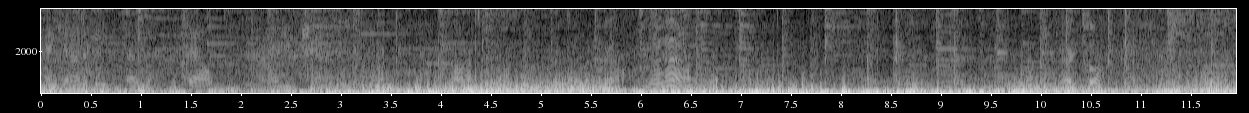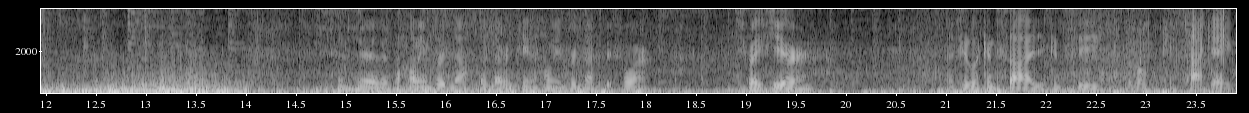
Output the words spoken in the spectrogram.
Can't get on a beach without the, the sails. Oh, you can. A hummingbird nest. I've never seen a hummingbird nest before. It's right here. And if you look inside, you can see little pack eggs.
